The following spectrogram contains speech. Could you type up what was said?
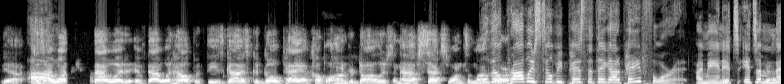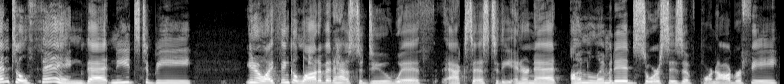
Yeah, because I Um, wonder if that would if that would help if these guys could go pay a couple hundred dollars and have sex once a month. Well, they'll or, probably still be pissed that they got to pay for it. I mean, it's it's a Yeah. mental thing that needs to be you know, I think a lot of it has to do with access to the internet, unlimited sources of pornography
